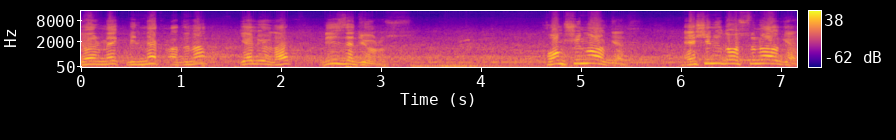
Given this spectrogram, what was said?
görmek, bilmek adına geliyorlar. Biz de diyoruz. Komşunu al gel. Eşini dostunu al gel.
